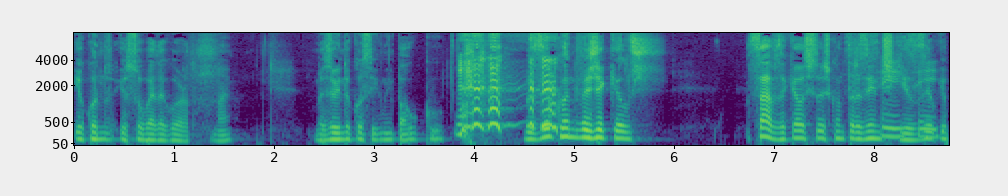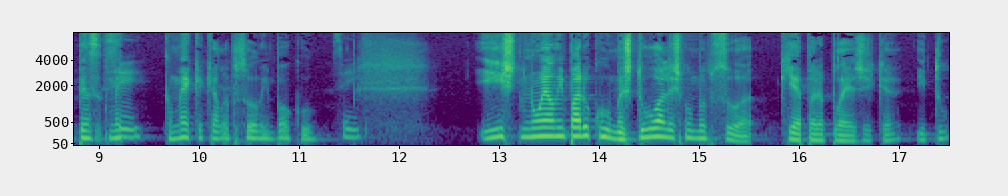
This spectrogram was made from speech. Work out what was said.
eu quando eu sou bué da gordo, não é? Mas eu ainda consigo limpar o cu. Mas eu quando vejo aqueles, sabes, aquelas pessoas com 300 Sim, quilos, eu, sim, eu penso como é, como é que aquela pessoa limpa o cu? sim. E isto não é limpar o cu, mas tu olhas para uma pessoa que é paraplégica e tu,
